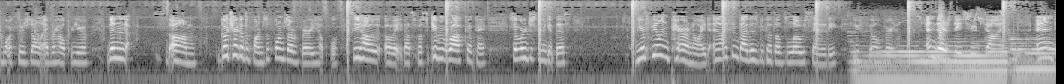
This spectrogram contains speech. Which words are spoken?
walkthroughs don't ever help you, then um, go check out the forums. The forums are very helpful. See how? Oh wait, that's supposed to give me rock. Okay, so we're just gonna get this. You're feeling paranoid, and I think that is because of low sanity. You feel very, and there's day two done, and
